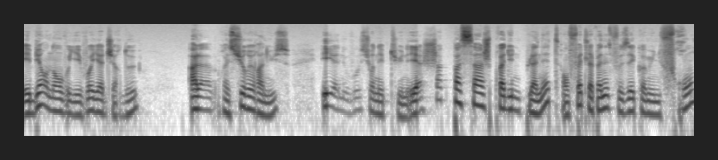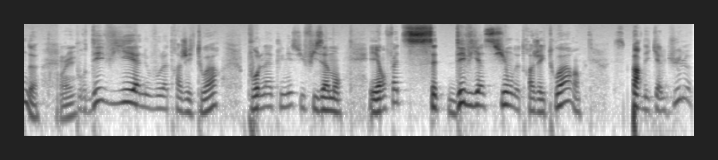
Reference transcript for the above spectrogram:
eh bien, on a envoyé Voyager 2 à la, sur Uranus et à nouveau sur Neptune. Et à chaque passage près d'une planète, en fait, la planète faisait comme une fronde Oui. pour dévier à nouveau la trajectoire, pour l'incliner suffisamment. Et en fait, cette déviation de trajectoire, par des calculs,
